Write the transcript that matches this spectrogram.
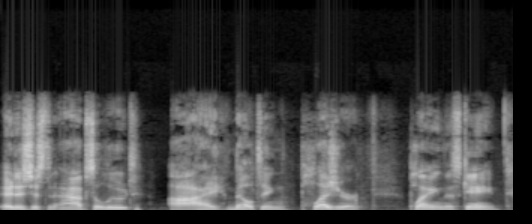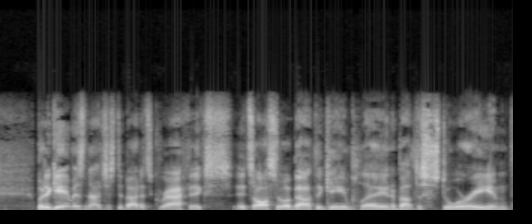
it is just an absolute eye melting pleasure playing this game. But a game is not just about its graphics, it's also about the gameplay and about the story and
